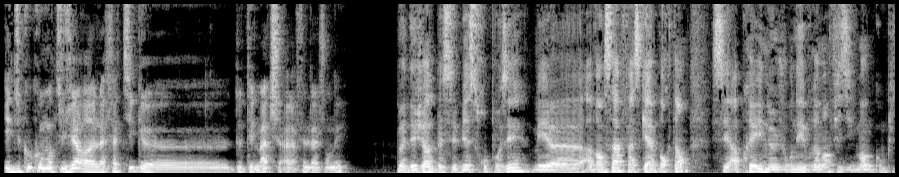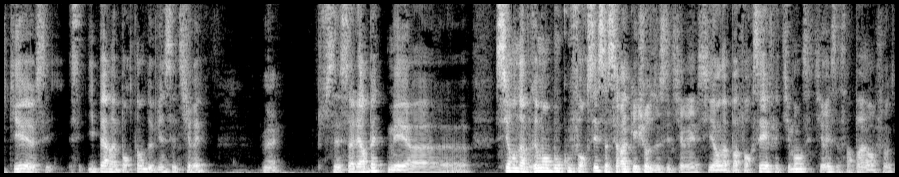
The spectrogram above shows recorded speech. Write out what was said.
Et du coup, comment tu gères la fatigue euh, de tes matchs à la fin de la journée? Bah déjà, ben c'est bien se reposer, mais euh, avant ça, enfin, ce qui est important, c'est après une journée vraiment physiquement compliquée, c'est hyper important de bien s'étirer. Ouais ça a l'air bête, mais euh, si on a vraiment beaucoup forcé, ça sert à quelque chose de s'étirer. Si on n'a pas forcé, effectivement, s'étirer, ça sert pas à grand chose.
